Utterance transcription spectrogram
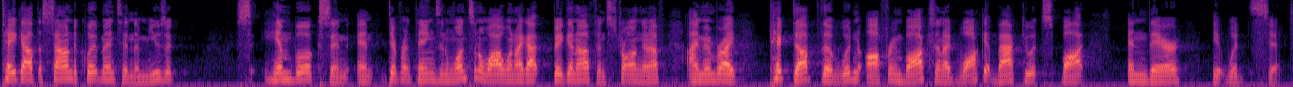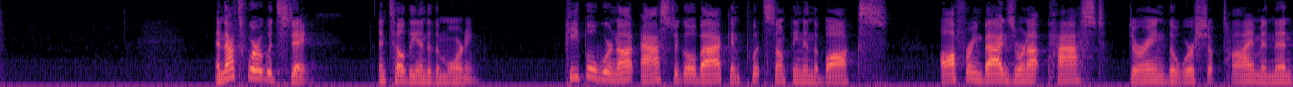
take out the sound equipment and the music hymn books and, and different things. And once in a while, when I got big enough and strong enough, I remember I picked up the wooden offering box and I'd walk it back to its spot, and there it would sit. And that's where it would stay until the end of the morning. People were not asked to go back and put something in the box. Offering bags were not passed during the worship time and then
